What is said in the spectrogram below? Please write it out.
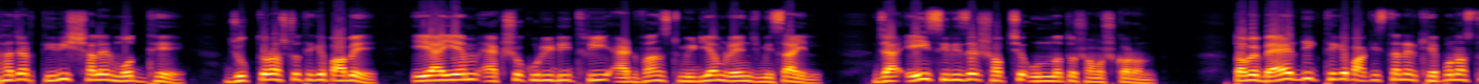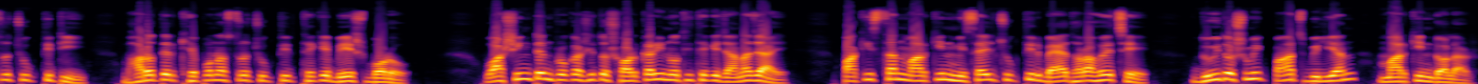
সালের মধ্যে যুক্তরাষ্ট্র থেকে পাবে এআইএম একশো কুড়ি D three advanced medium range missile, যা এই সিরিজের সবচেয়ে উন্নত সংস্করণ। তবে ব্যয়ের দিক থেকে পাকিস্তানের ক্ষেপণাস্ত্র চুক্তিটি ভারতের ক্ষেপণাস্ত্র চুক্তির থেকে বেশ বড়। ওয়াশিংটন প্রকাশিত সরকারি নথি থেকে জানা যায়, পাকিস্তান মার্কিন মিসাইল চুক্তির ব্যয় ধরা হয়েছে দুই দশমিক পাঁচ বিলিয়ন মার্কিন ডলার।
